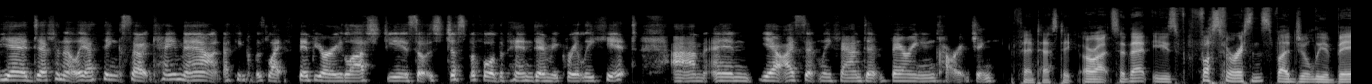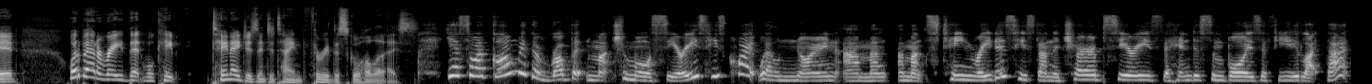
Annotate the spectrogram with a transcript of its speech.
Yeah, definitely. I think so. It came out, I think it was like February last year. So it was just before the pandemic really hit. Um, and yeah, I certainly found it very encouraging. Fantastic. All right. So that is Phosphorescence by Julia Baird. What about a read that will keep teenagers entertained through the school holidays? Yeah, so I've gone with a Robert Muchamore series. He's quite well known um, amongst teen readers. He's done the Cherub series, the Henderson Boys, a few like that.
